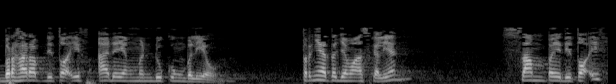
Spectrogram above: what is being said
Berharap di Taif ada yang mendukung beliau. Ternyata jemaah sekalian, sampai di Taif,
